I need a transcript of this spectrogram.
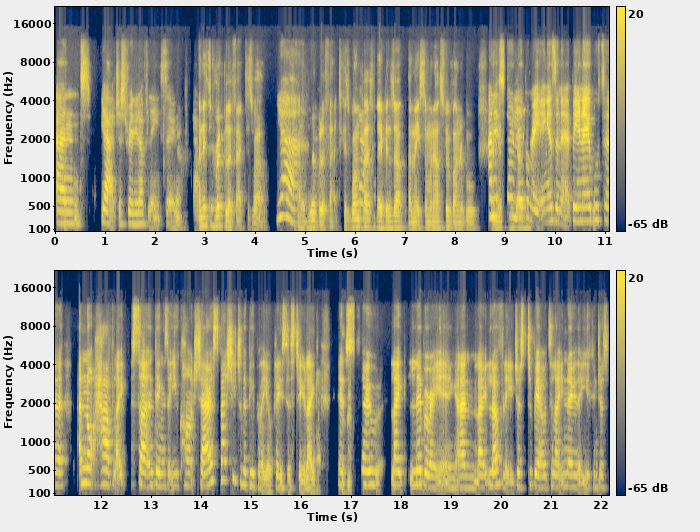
and yeah, just really lovely. So, yeah. Yeah. and it's a ripple effect as well. Yeah, ripple effect because one yeah. person opens up and makes someone else feel vulnerable, and, and it's so liberating, isn't it? Being able to and not have like certain things that you can't share, especially to the people that you're closest to. Like, it's so like liberating and like lovely just to be able to like know that you can just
